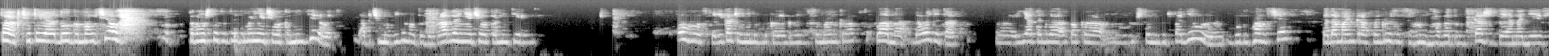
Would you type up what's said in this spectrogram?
Так, что-то я долго молчал, потому что тут, видимо, нечего комментировать. А почему, видимо, тут и правда нечего комментировать. О, господи, как я не люблю, когда грузится Майнкрафт. Ладно, давайте так. Э, я тогда пока что-нибудь поделаю, буду молчать. Когда Майнкрафт загрузится, вы мне об этом скажете, я надеюсь.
